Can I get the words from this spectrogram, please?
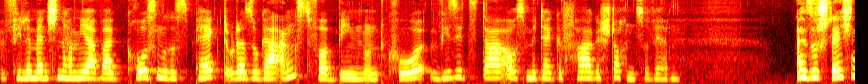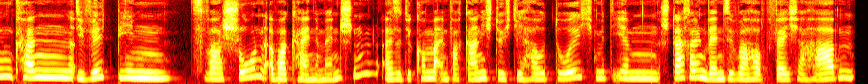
Viele Menschen haben ja aber großen Respekt oder sogar Angst vor Bienen und Co. Wie sieht's da aus mit der Gefahr, gestochen zu werden? Also stechen können die Wildbienen zwar schon, aber keine Menschen. Also die kommen einfach gar nicht durch die Haut durch mit ihren Stacheln, wenn sie überhaupt welche haben.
